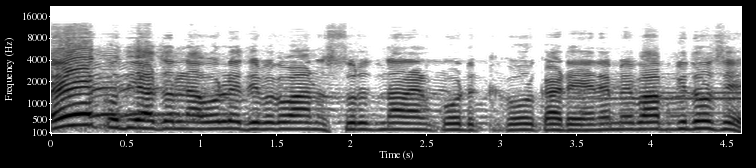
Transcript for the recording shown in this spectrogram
એક ઉદયાચલના ઓરડેથી ભગવાન સૂરજનારાયણ કોટ કોર કાઢે એને મેં બાપ કીધો છે.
